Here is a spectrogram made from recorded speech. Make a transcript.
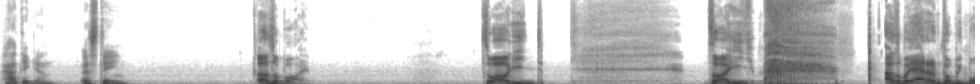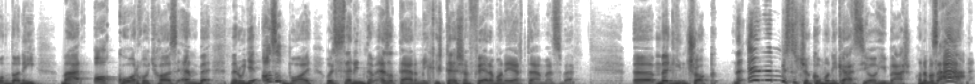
Hát igen, ez tény. Az a baj. Szóval, hogy így... Szóval így... Az a baj, erre nem tudok mit mondani, már akkor, hogyha az ember... Mert ugye az a baj, hogy szerintem ez a termék is teljesen félre van értelmezve. Ö, megint csak... Ne, nem biztos, hogy a kommunikáció a hibás, hanem az ár.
